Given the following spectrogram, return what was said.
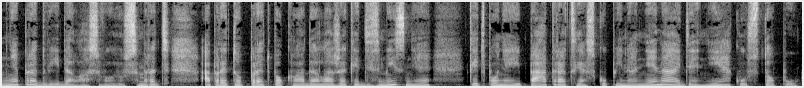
Nepredvídala svoju smrť a preto predpokladala, že keď zmizne, keď po nej pátracia skupina nenájde nejakú stopu,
